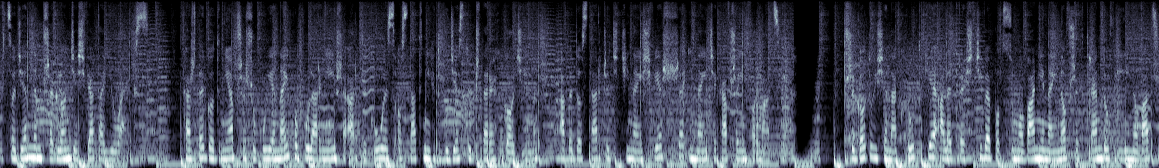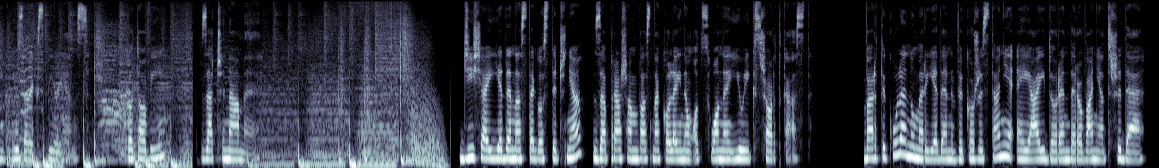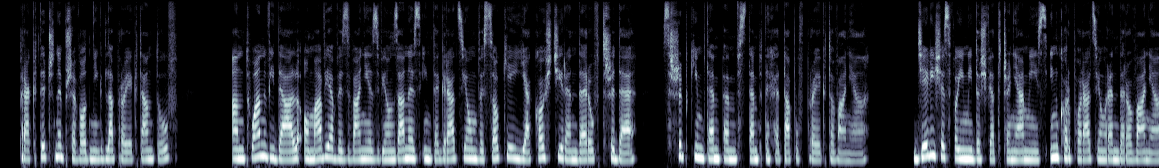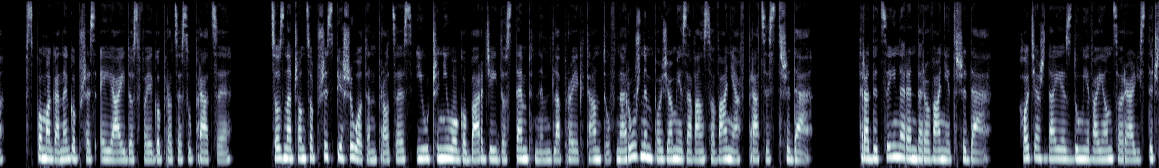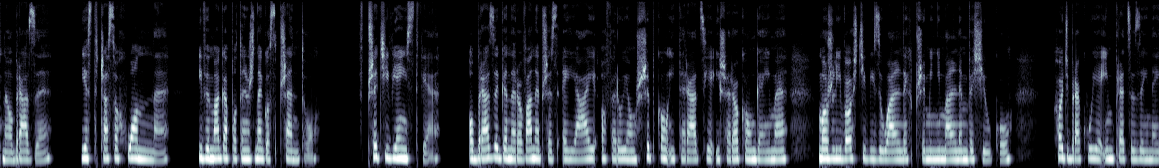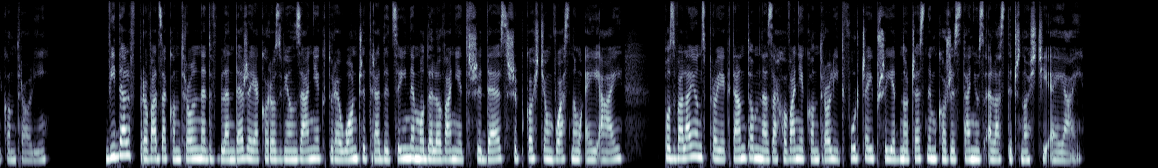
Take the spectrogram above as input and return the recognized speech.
W codziennym przeglądzie świata UX. Każdego dnia przeszukuję najpopularniejsze artykuły z ostatnich 24 godzin, aby dostarczyć Ci najświeższe i najciekawsze informacje. Przygotuj się na krótkie, ale treściwe podsumowanie najnowszych trendów i innowacji w User Experience. Gotowi? Zaczynamy! Dzisiaj, 11 stycznia, zapraszam Was na kolejną odsłonę UX Shortcast. W artykule numer 1 Wykorzystanie AI do renderowania 3D praktyczny przewodnik dla projektantów, Antoine Vidal omawia wyzwanie związane z integracją wysokiej jakości renderów 3D z szybkim tempem wstępnych etapów projektowania. Dzieli się swoimi doświadczeniami z inkorporacją renderowania wspomaganego przez AI do swojego procesu pracy, co znacząco przyspieszyło ten proces i uczyniło go bardziej dostępnym dla projektantów na różnym poziomie zaawansowania w pracy z 3D. Tradycyjne renderowanie 3D, chociaż daje zdumiewająco realistyczne obrazy, jest czasochłonne i wymaga potężnego sprzętu. W przeciwieństwie, obrazy generowane przez AI oferują szybką iterację i szeroką gamę, możliwości wizualnych przy minimalnym wysiłku, choć brakuje im precyzyjnej kontroli. Vidal wprowadza ControlNet w Blenderze jako rozwiązanie, które łączy tradycyjne modelowanie 3D z szybkością własną AI, pozwalając projektantom na zachowanie kontroli twórczej przy jednoczesnym korzystaniu z elastyczności AI.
